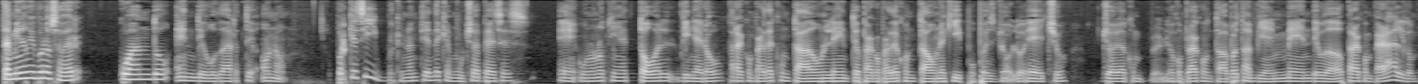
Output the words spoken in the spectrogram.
También es muy bueno saber cuándo endeudarte o no. Porque sí, porque uno entiende que muchas veces eh, uno no tiene todo el dinero para comprar de contado un lente o para comprar de contado un equipo. Pues yo lo he hecho, yo lo, lo he comprado de contado, pero también me he endeudado para comprar algo.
